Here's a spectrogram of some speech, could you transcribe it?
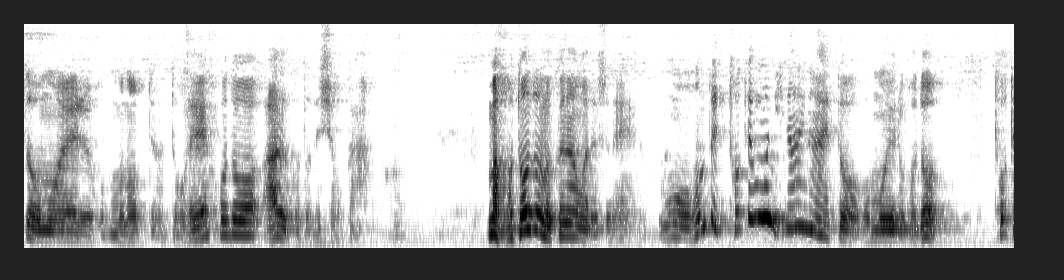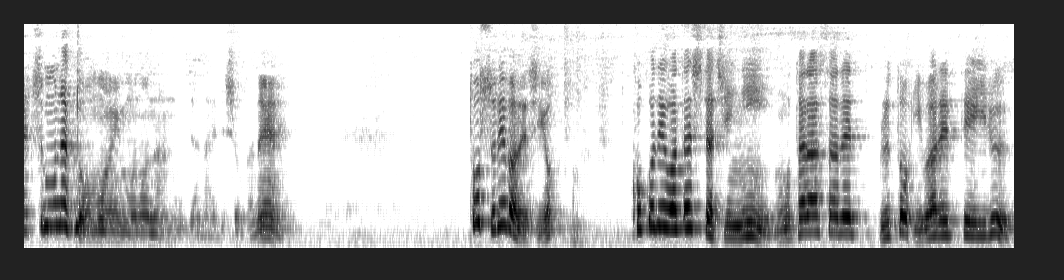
と思えるものっていうのはどれほどあることでしょうか？まあ、ほとんどの苦難はですね、もう本当にとても担えないと思えるほど、とてつもなく重いものなんじゃないでしょうかね。とすればですよ、ここで私たちにもたらされると言われている、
